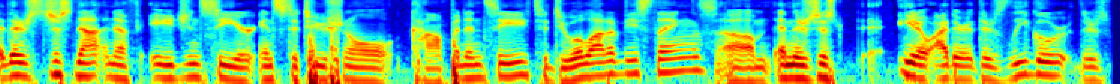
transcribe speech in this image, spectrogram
there's just not enough agency or institutional competency to do a lot of these things. Um, and there's just you know either there's legal there's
